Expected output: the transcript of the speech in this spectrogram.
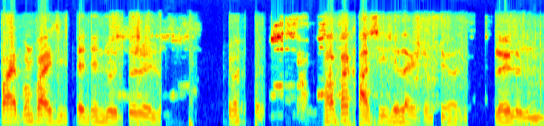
फाइव पॉइंट फाइव सिक्स जोते रही लो हाँ पर खासी जला आइटम ले लो जन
